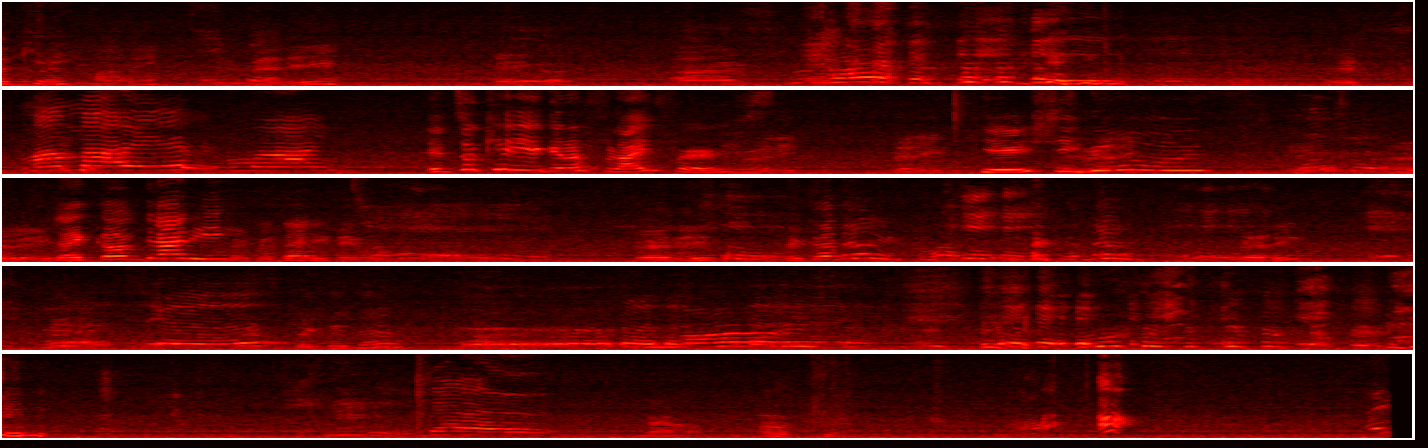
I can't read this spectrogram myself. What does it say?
Okay. Mommy, ready? Here you go. Um, Mama is mine. It's okay, you're gonna fly first. ready? Ready? Here she goes. Ready? Let go of daddy. Look at daddy, baby. Ready? Look at daddy. Come on. Look at daddy. Ready? Look at daddy. Now. Okay.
